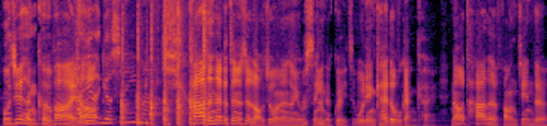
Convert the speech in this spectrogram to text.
我觉得很可怕哎、欸。然后有声音吗？他的那个真的是老旧的那种有声音的柜子，我连开都不敢开。然后他的房间的。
